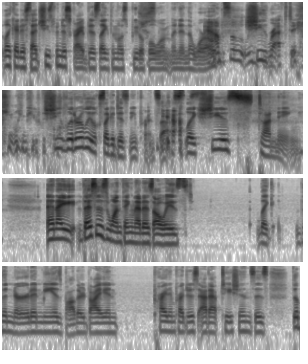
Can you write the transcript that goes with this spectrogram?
like I just said, she's been described as like the most beautiful woman in the world. absolutely She breathtakingly beautiful. she literally looks like a Disney princess. Like she is stunning. And I this is one thing that is always like the nerd in me is bothered by in Pride and Prejudice adaptations is the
